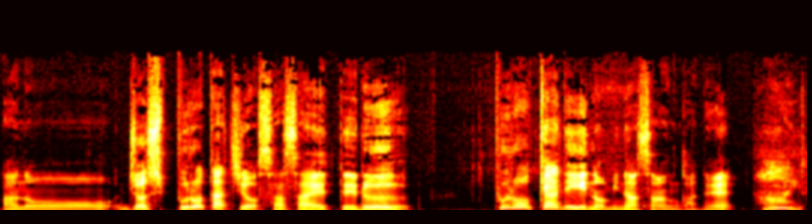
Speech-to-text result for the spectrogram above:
あのー女子プロたちを支えてるプロキャディーの皆さんがねはい。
